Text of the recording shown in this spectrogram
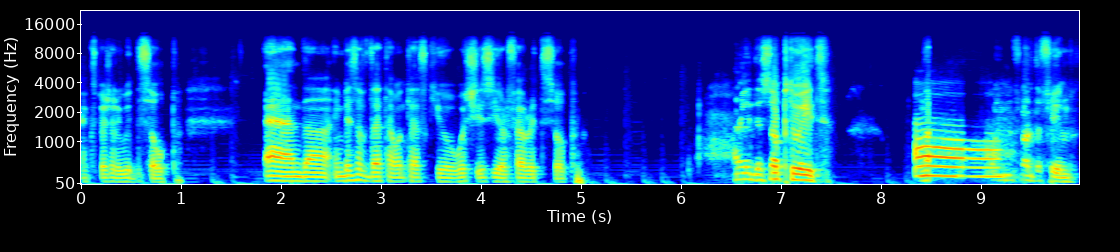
especially with the soap. And uh, in base of that, I want to ask you, which is your favorite soap? I mean, the soap to eat. Uh, for the film.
